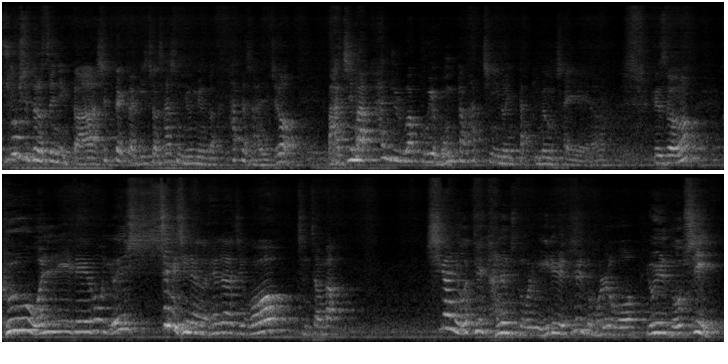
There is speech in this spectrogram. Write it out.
수없이 들었으니까 10대까지 2046명과 합해서 알죠. 마지막 한 줄과 그 위에 몽땅 합친 인원이 딱 두 명 차이예요. 그래서 그 원리대로 열심히 진행을 해가지고 진짜 막 시간이 어떻게 가는지도 모르고 일요일, 토요일도 모르고 요일도 없이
